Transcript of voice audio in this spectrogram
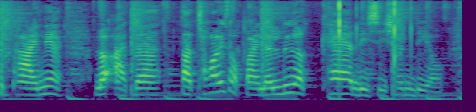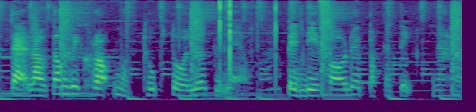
สุดท้ายเนี่ย เราอาจจะตัด choice ออกไปแล้วเลือกแค่ decision เดียว แต่เราต้องวิเคราะห์หมดทุกตัวเลือกอยู่แล้ว เป็น default โดยปกตินะคะ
